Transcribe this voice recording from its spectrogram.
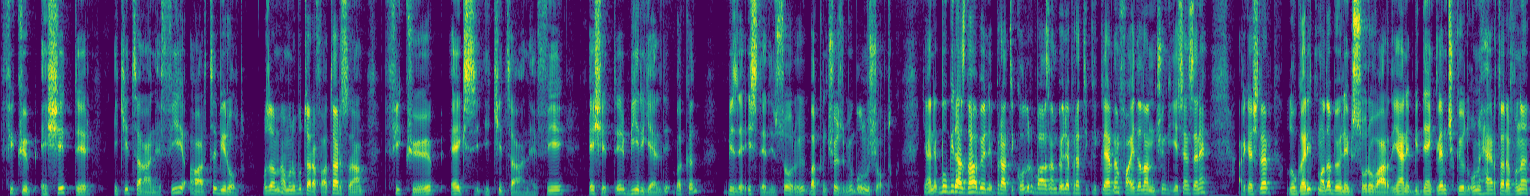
Fi küp eşittir 2 tane fi artı 1 oldu. O zaman ben bunu bu tarafa atarsam fi küp eksi 2 tane fi eşittir 1 geldi. Bakın bize istediği soruyu bakın çözümü bulmuş olduk. Yani bu biraz daha böyle pratik olur. Bazen böyle pratikliklerden faydalanın. Çünkü geçen sene arkadaşlar logaritmada böyle bir soru vardı. Yani bir denklem çıkıyordu. Onun her tarafını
